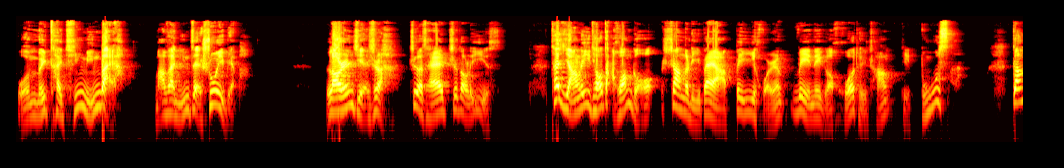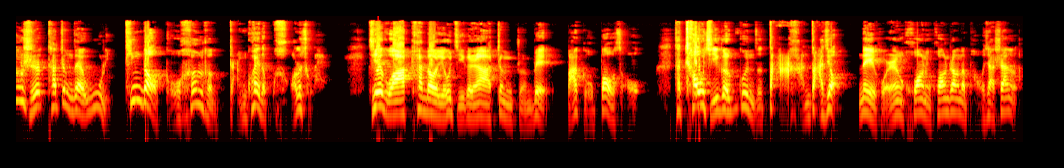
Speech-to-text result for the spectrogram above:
我们没太听明白啊，麻烦您再说一遍吧。”老人解释啊，这才知道了意思。他养了一条大黄狗，上个礼拜啊，被一伙人为那个火腿肠给毒死了。当时他正在屋里，听到狗哼哼，赶快的跑了出来。结果啊，看到有几个人啊，正准备把狗抱走，他抄起一根棍子，大喊大叫，那伙人慌里慌张的跑下山了。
